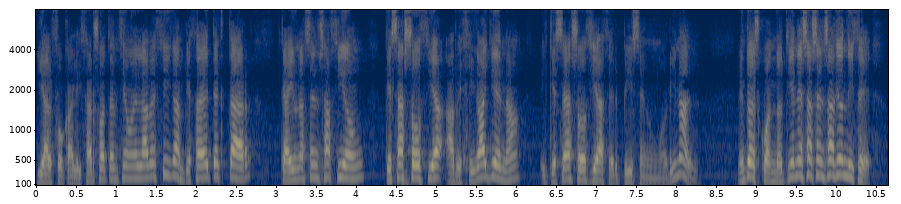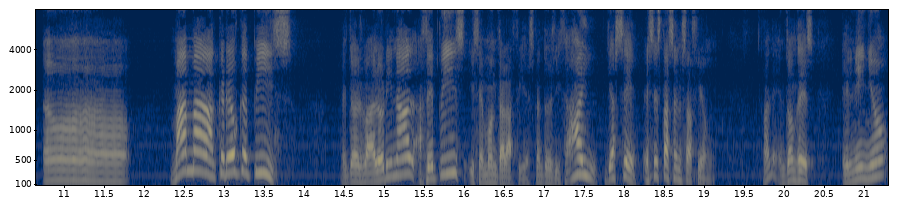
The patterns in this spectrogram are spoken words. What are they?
Y al focalizar su atención en la vejiga, empieza a detectar que hay una sensación que se asocia a vejiga llena y que se asocia a hacer pis en un orinal. Entonces, cuando tiene esa sensación, dice, ah, mamá, creo que pis. Entonces va al orinal, hace pis y se monta la fiesta. Entonces dice, ay, ya sé, es esta sensación. Entonces, el niño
